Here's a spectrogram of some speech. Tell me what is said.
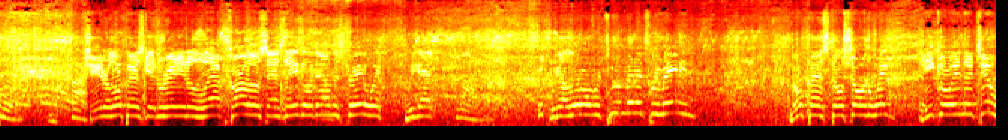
Four. Jader Lopez getting ready to lap Carlos as they go down the straightaway. We got we got a little over two minutes remaining. Lopez still showing the way. Niko in there too.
